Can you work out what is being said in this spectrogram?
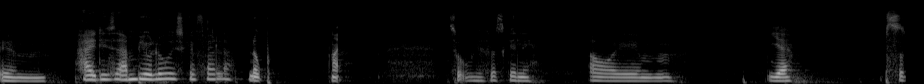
Øhm, Har I de samme biologiske forældre? Nope. Nej. To vi er forskellige. Og øhm, ja, så,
